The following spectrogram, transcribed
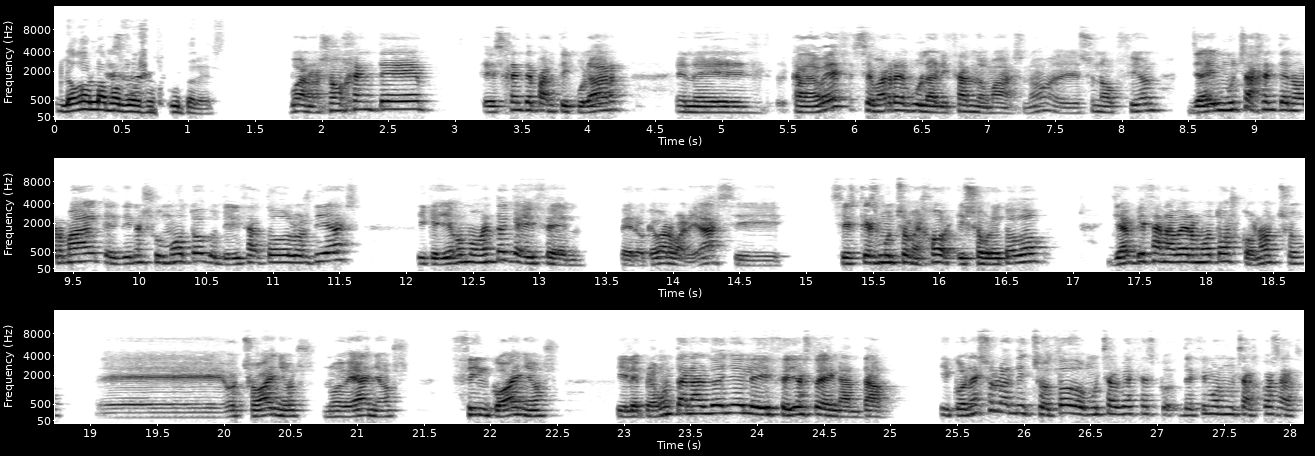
Luego hablamos de los scooters. Bueno, son gente, es gente particular. En el, cada vez se va regularizando más, ¿no? Es una opción. Ya hay mucha gente normal que tiene su moto, que utiliza todos los días y que llega un momento en que dicen, pero qué barbaridad, si, si es que es mucho mejor. Y sobre todo, ya empiezan a haber motos con 8, eh, 8 años, 9 años, cinco años, y le preguntan al dueño y le dice, yo estoy encantado. Y con eso lo han dicho todo, muchas veces decimos muchas cosas,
